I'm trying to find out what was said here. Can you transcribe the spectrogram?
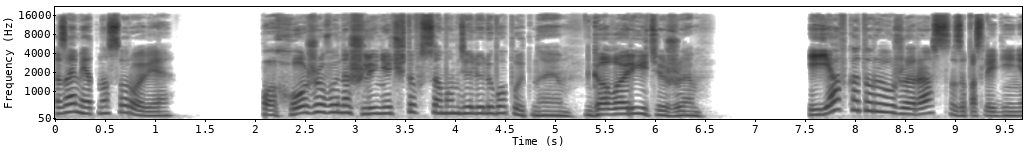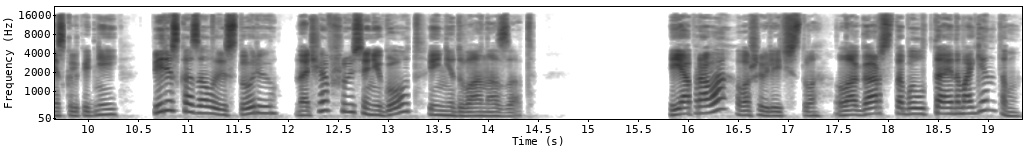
заметно суровее. «Похоже, вы нашли нечто в самом деле любопытное. Говорите же». И я в который уже раз за последние несколько дней пересказала историю, начавшуюся не год и не два назад. «Я права, Ваше Величество? Лагарста был тайным агентом?»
